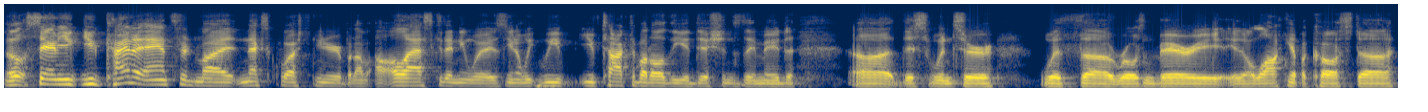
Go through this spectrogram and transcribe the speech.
Well, Sam, you, you kind of answered my next question here, but i will ask it anyways. You know, we, we've you've talked about all the additions they made uh, this winter with uh, Rosenberry, you know, locking up Acosta.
